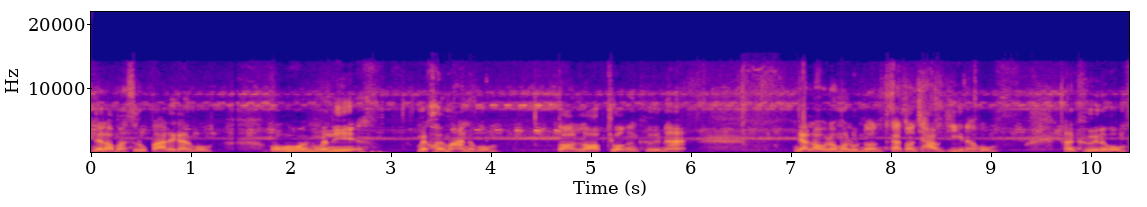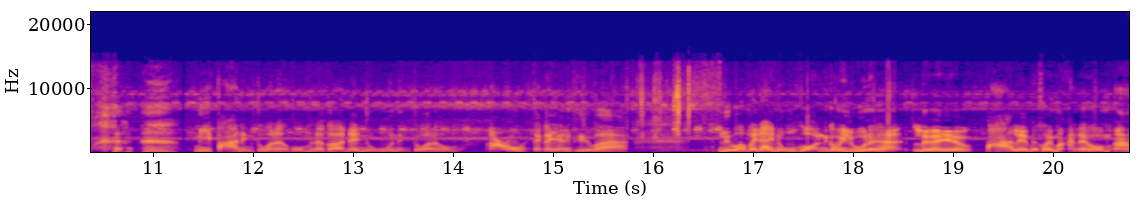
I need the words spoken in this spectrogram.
เดี๋ยวเรามาสรุปปลาด้วยกันครับผม โอ้ยวันนี้ไม่ค่อยหมานนะผม ตอนรอบช่วงกลางคืนนะเดี๋ยวเราเรามาลุ้นตอนการตอนเช้าอีกทีนะครับผมกลางคืนนะผม มีปลาหนึ่งตัวนะครับผมแล้วก็ได้หนูมาหนึ่งตัวนะผม เอ้า แต่ก็ยังถือว่า หรือว่าไปได้หนูก่อนก็ไม่รู้นะฮะ เลยปลาเลยไม่ค่อยหมานเลยผม อ่า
